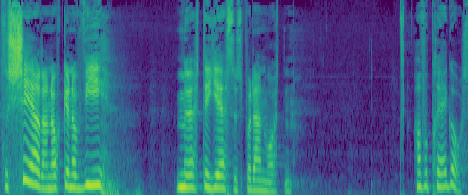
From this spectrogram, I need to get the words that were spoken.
så skjer det noe når vi møter Jesus på den måten. Han får prege oss.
